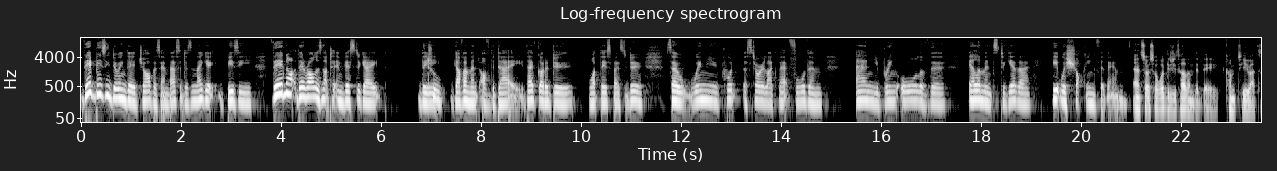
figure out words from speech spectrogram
they're busy doing their job as ambassadors, and they get busy. They're not. Their role is not to investigate the True. government of the day. They've got to do what they're supposed to do. So when you put a story like that for them, and you bring all of the elements together, it was shocking for them. And so, so what did you tell them? Did they come to you at,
